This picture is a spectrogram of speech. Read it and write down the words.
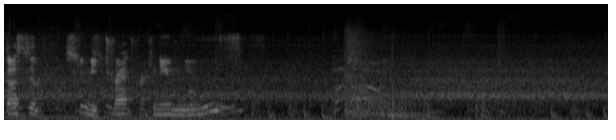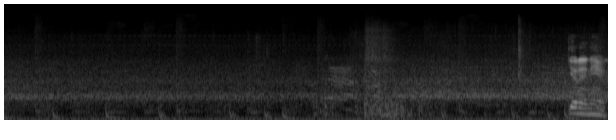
Dustin, excuse me, Trent, can you move? Get in here.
